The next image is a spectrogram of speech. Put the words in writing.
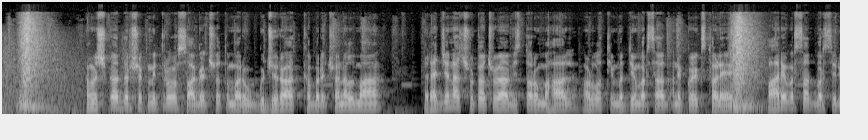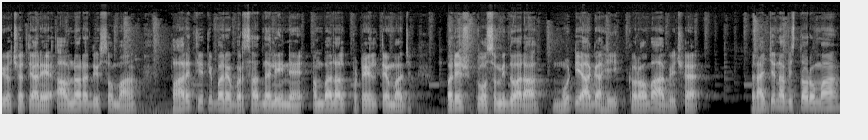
નમસ્કાર દર્શક મિત્રો, સ્વાગત છે તમારું ગુજરાત ખબર ચેનલમાં. રાજ્યના છૂટાછવાયા વિસ્તારોમાં હાલ હળવોથી મધ્યમ વરસાદ અને કોઈક સ્થળે ભારે વરસાદ વરસી રહ્યો છે ત્યારે આવનારા દિવસોમાં ભારેથી અતિ ભારે વરસાદને લઈને અંબાલાલ પટેલ તેમજ પરેશ ગોસ્વામી દ્વારા મોટી આગાહી કરવામાં આવી છે. રાજ્યના વિસ્તારોમાં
